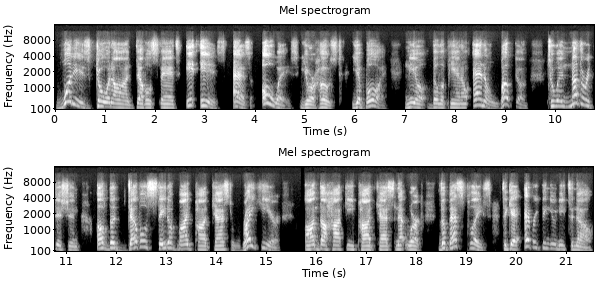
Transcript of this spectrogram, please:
What is going on, Devils fans? It is, as always, your host, your boy, Neil Villapiano, and a welcome to another edition of the Devil's State of Mind podcast right here on the Hockey Podcast Network, the best place to get everything you need to know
